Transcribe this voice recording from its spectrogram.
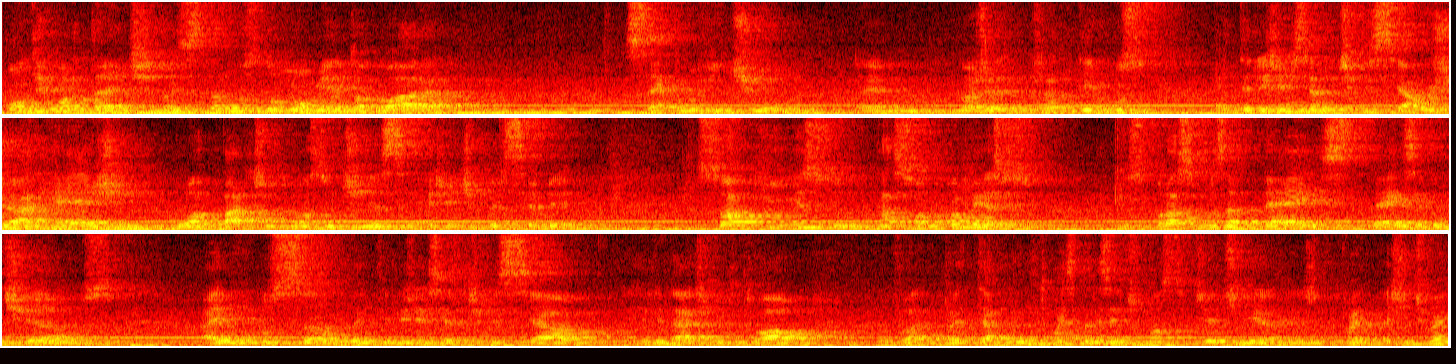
Ponto importante, nós estamos num momento agora, século 21, é, nós já, já temos a inteligência artificial já rege boa parte do nosso dia sem a gente perceber. Só que isso está só no começo. Nos próximos a 10, 10 a 20 anos, a evolução da inteligência artificial, realidade virtual, vai, vai estar muito mais presente no nosso dia a dia. A gente vai, a gente vai,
